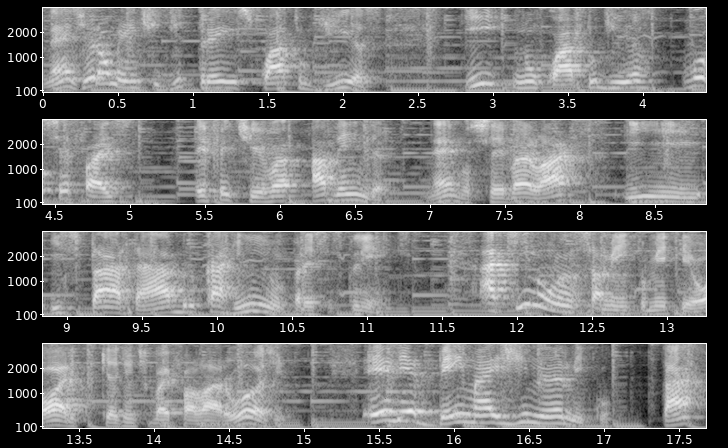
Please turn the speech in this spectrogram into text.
né? Geralmente de 3, 4 dias. E no quarto dia você faz efetiva a venda, né? Você vai lá e starta, abre o carrinho para esses clientes. Aqui no lançamento meteórico que a gente vai falar hoje, ele é bem mais dinâmico, tá?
